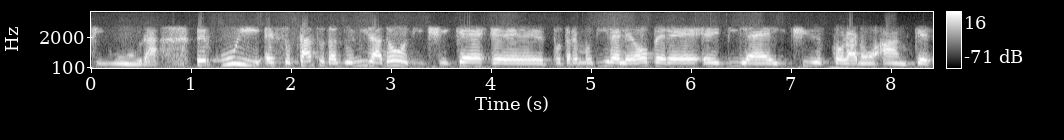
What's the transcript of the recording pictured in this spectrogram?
figura, per cui è soltanto dal 2012 che eh, potremmo dire le opere eh, di lei circolano anche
